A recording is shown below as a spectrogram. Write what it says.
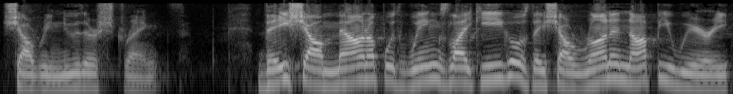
shall renew their strength. They shall mount up with wings like eagles. They shall run and not be weary,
